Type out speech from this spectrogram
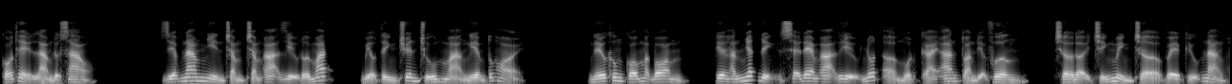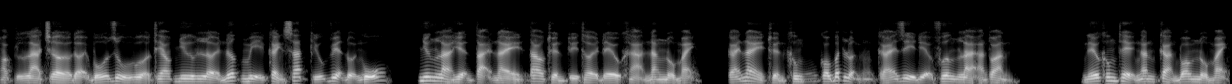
có thể làm được sao? Diệp Nam nhìn chằm chằm ạ dịu đôi mắt, biểu tình chuyên chú mà nghiêm túc hỏi. Nếu không có mặc bom, kia hắn nhất định sẽ đem ạ dịu nhốt ở một cái an toàn địa phương, chờ đợi chính mình trở về cứu nàng hoặc là chờ đợi bố dù hùa theo như lời nước Mỹ cảnh sát cứu viện đội ngũ, nhưng là hiện tại này tao thuyền tùy thời đều khả năng nổ mạnh, cái này thuyền không có bất luận cái gì địa phương là an toàn. Nếu không thể ngăn cản bom nổ mạnh,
